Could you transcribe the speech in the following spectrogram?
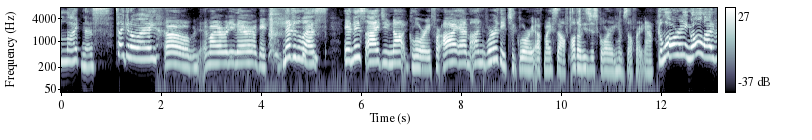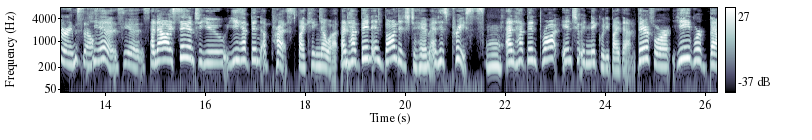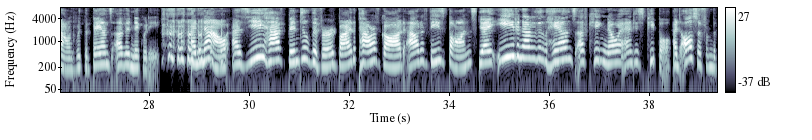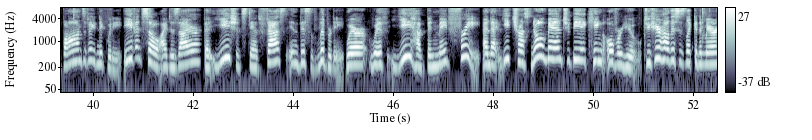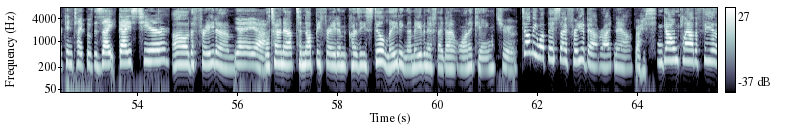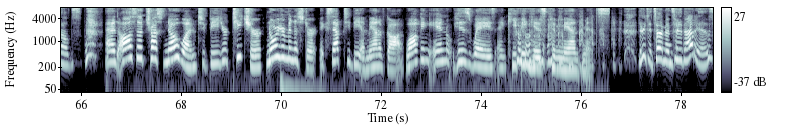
Take it away. Oh, am I already there? Okay. Nevertheless, in this I do not glory, for I am unworthy to glory of myself. Although he's just glorying himself right now. Glorying all over himself. He is, he is. And now I say unto you, ye have been oppressed by King Noah, and have been in bondage to him and his priests, mm. and have been brought into iniquity by them. Therefore ye were bound with the bands of iniquity. and now, as ye have been delivered by the power of God out of these bonds, yea, even out of the hands of King Noah and his people, and also from the bonds of iniquity, even so I desire that ye should stand fast in this liberty, wherewith ye have been made free, and that ye trust no man to be a king over you. Do you hear how this is like an American type of zeitgeist here? Oh, the freedom. Yeah, yeah, yeah. Will turn out to not be freedom because he's still leading them, even if they don't want a king. True. Tell me what they're so free about right now. Right. And go and plough the fields. And also trust no one to be your teacher nor your minister, except he be a man of God, walking in his ways and keeping his commandments. who determines who that is?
